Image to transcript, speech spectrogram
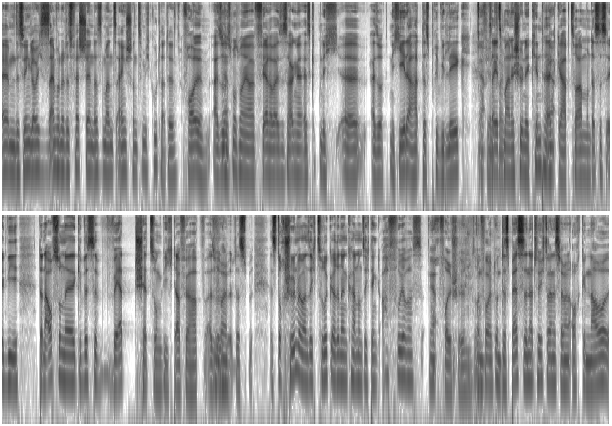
Ähm, deswegen glaube ich, ist es einfach nur das Feststellen, dass man es eigentlich schon ziemlich gut hatte. Voll. Also Ja. das muss man ja fairerweise sagen. Es gibt nicht, äh, also nicht jeder hat das Privileg, Ja. Sag jetzt Fall. mal, eine schöne Kindheit Ja. gehabt zu haben. Und das ist irgendwie dann auch so eine gewisse Wertschätzung, die ich dafür habe. Also Voll. das ist doch schön, wenn man sich zurückerinnern kann und sich denkt, ah, früher war es Ja. auch voll schön. So. Und, voll. und das Beste natürlich dran ist, wenn man auch genau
